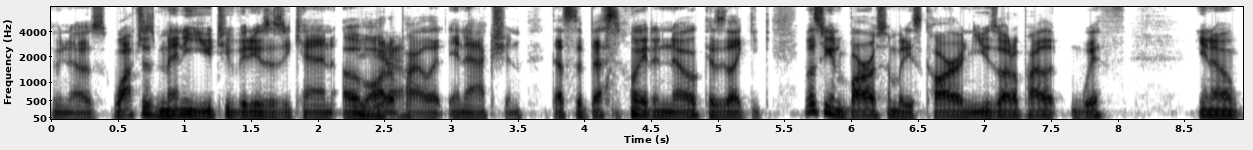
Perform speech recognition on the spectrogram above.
Who knows? Watch as many YouTube videos as you can of yeah. autopilot in action. That's the best way to know because, like, unless you can borrow somebody's car and use autopilot with, you know,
